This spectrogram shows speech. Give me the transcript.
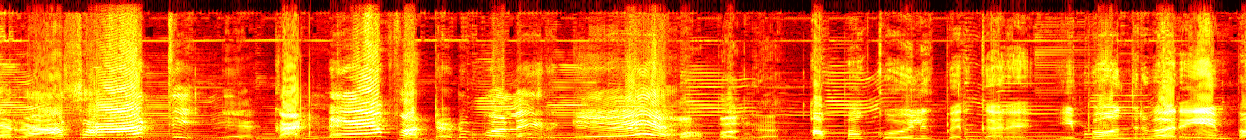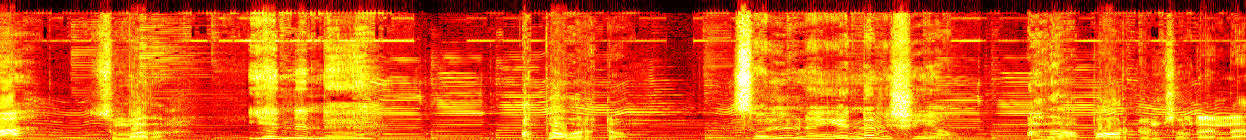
என் ராசாத்தி என் கண்ணே பட்டடு போல இருக்கே. அம்மா அப்பாங்க அப்பா கோயிலுக்கு போயிருக்காரு. இப்போ வந்துருவாரு ஏன்பா? சும்மாதான். என்னண்ணே அப்பா வரட்டும். சொல்லுண்ணே என்ன விஷயம்? அதான் அப்பா வரட்டும்னு சொல்றேன்ல.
